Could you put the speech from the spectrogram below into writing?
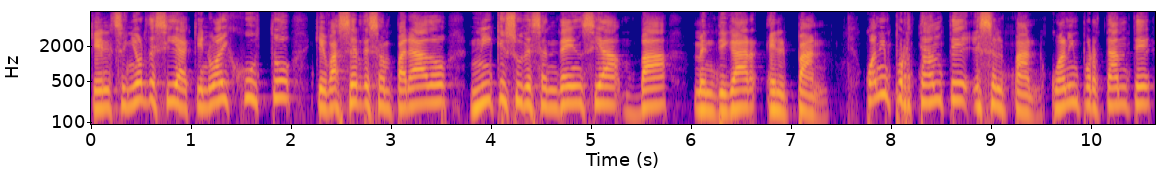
que el Señor decía que no hay justo que va a ser desamparado, ni que su descendencia va a mendigar el pan cuán importante es el pan, cuán importante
